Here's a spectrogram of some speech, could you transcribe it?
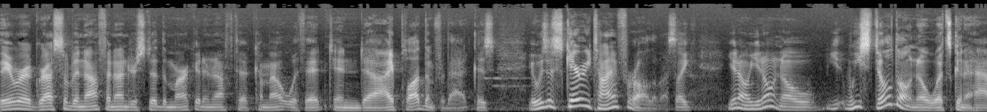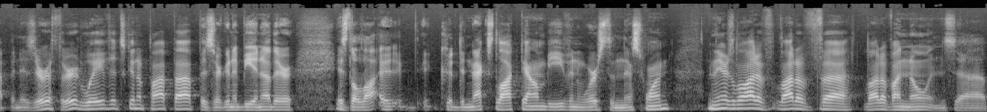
they were aggressive enough and understood the market enough to come out with it, and uh, I applaud them for that because it was a scary time for all of us. Like, you know, you don't know. We still don't know what's going to happen. Is there a third wave that's going to pop up? Is there going to be another? Is the lo- uh, could the next lockdown be even worse than this one? And there's a lot of, lot of, uh, lot of unknowns uh,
